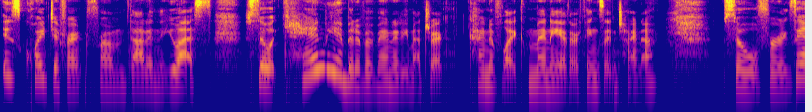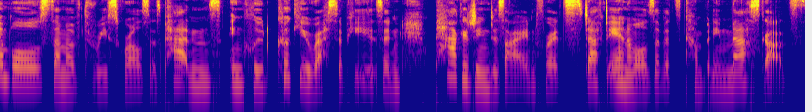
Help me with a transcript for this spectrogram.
is quite different from that in the US, so it can be a bit of a vanity metric, kind of like many other things in China. So, for example, some of Three Squirrels' patents include cookie recipes and packaging design for its stuffed animals of its company mascots.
